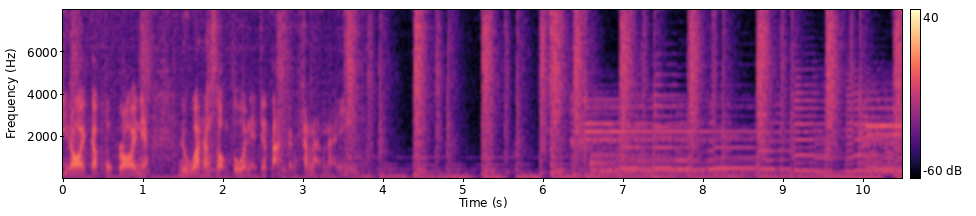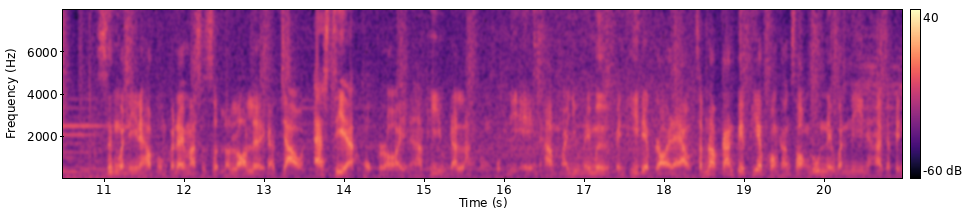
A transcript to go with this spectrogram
400 กับ 600 เนี่ย ดูว่าทั้ง 2 ตัวเนี่ยจะต่างกันขนาดไหน ซึ่งวันนี้นะครับผมก็ได้มาสดๆร้อนๆเลยกับเจ้า a s t i a 600 นะครับที่อยู่ด้านหลังของผมนี่เองนะครับมาอยู่ในมือเป็นที่เรียบร้อยแล้วสำหรับการเปรียบเทียบของทั้ง 2 รุ่นในวันนี้นะฮะจะเป็น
